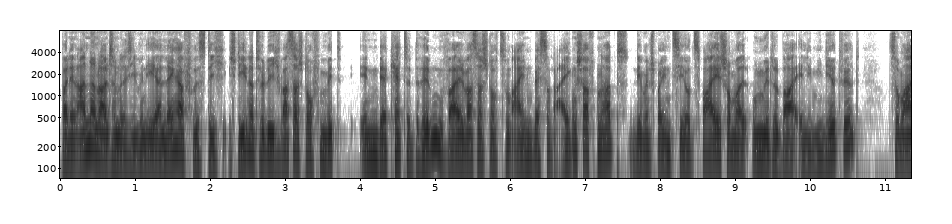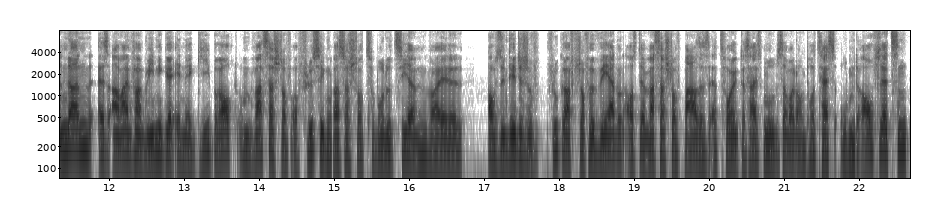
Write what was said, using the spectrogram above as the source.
Bei den anderen Alternativen eher längerfristig steht natürlich Wasserstoff mit in der Kette drin, weil Wasserstoff zum einen bessere Eigenschaften hat, dementsprechend CO2 schon mal unmittelbar eliminiert wird Zum anderen es auch einfach weniger Energie braucht, um Wasserstoff, auch flüssigen Wasserstoff zu produzieren, weil auch synthetische Flugkraftstoffe werden aus der Wasserstoffbasis erzeugt. Das heißt, man muss aber noch einen Prozess oben draufsetzen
